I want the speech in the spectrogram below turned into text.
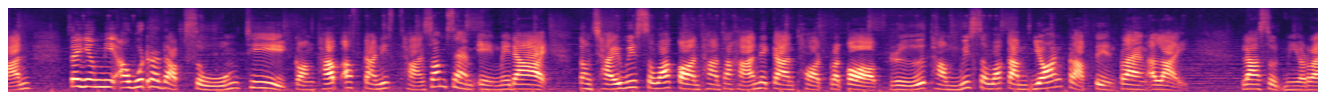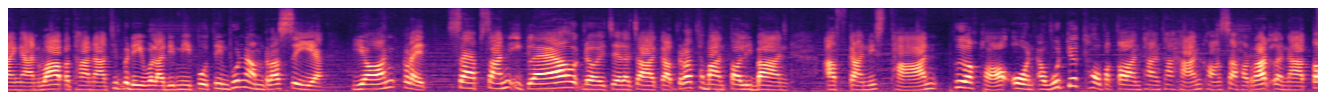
าน แต่ยังมีอาวุธระดับสูงที่กองทัพอัฟกานิสถานซ่อมแซมเองไม่ได้ ต้องใช้วิศวกรทางทหารในการถอดประกอบ หรือทำวิศวกรรมย้อนกลับเปลี่ยนแปลงอะไรล่าสุดมีรายงานว่าประธานาธิบดีวลาดิมีร์ปูตินผู้นำรัสเซีย ย้อนเกร็ดแสบสันอีกแล้ว โดยเจรจากับรัฐบาลตอริบาน อัฟกานิสถาน เพื่อขอโอนอาวุธยุโทโธปกรณ์ทางทหารของสหรัฐและนาโต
